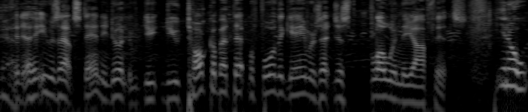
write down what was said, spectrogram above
Yeah. It, uh, he was outstanding doing it. Do, do, you talk about that before the game, or is that just flow in the offense? You know,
